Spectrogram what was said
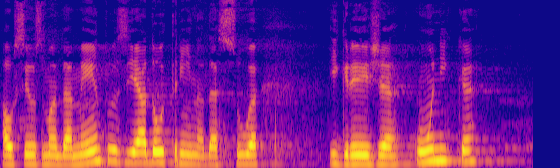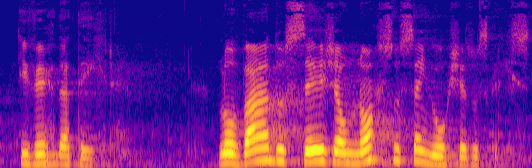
aos seus mandamentos e à doutrina da sua igreja única e verdadeira. Louvado seja o nosso Senhor Jesus Cristo.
